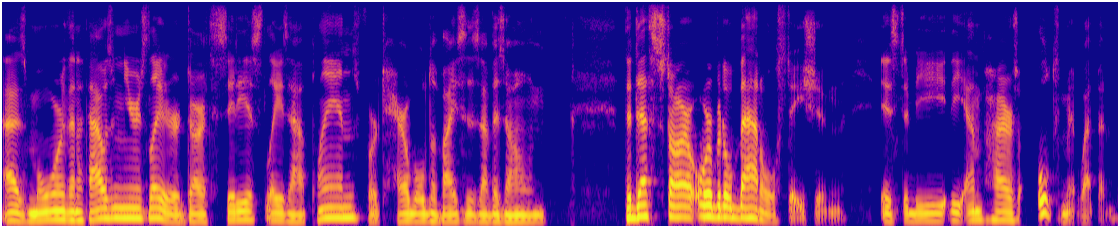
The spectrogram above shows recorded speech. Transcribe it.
as more than a thousand years later, Darth Sidious lays out plans for terrible devices of his own. The Death Star orbital battle station is to be the Empire's ultimate weapon,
